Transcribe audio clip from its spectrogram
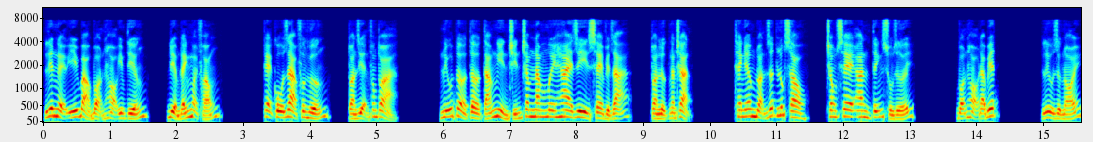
Liên nghệ ý bảo bọn họ im tiếng, điểm đánh ngoại phóng. Kẻ cổ dạ phương hướng, toàn diện phong tỏa. Nữ tờ tờ 8952 di xe Việt dã, toàn lực ngăn chặn. Thanh âm đoạn rất lúc sau, trong xe an tĩnh xuống dưới. Bọn họ đã biết. Lưu Dược nói.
